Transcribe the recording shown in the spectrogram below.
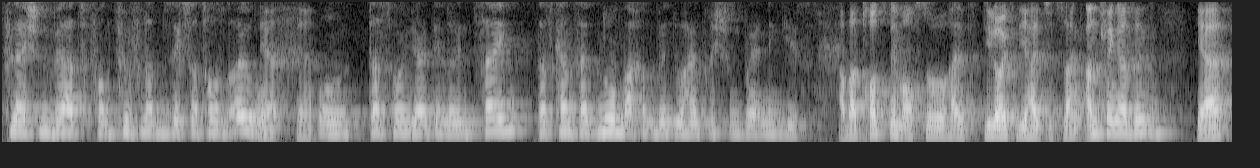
vielleicht einen Wert von 500.000 bis 600.000 Euro. Ja, ja. Und das wollen wir halt den Leuten zeigen. Das kannst du halt nur machen, wenn du halt Richtung Branding gehst. Aber trotzdem auch so halt die Leute, die halt sozusagen Anfänger sind, mhm. ja,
